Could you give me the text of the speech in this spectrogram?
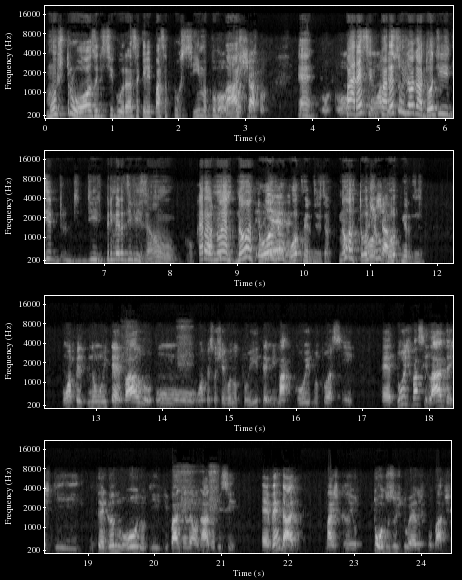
monstruosa de segurança que ele passa por cima, por ô, baixo. Ô, Chapo, é, ô, parece parece pessoa... um jogador de, de, de, primeira divisão. O cara não, é, não à toa é, jogou né? primeira divisão. Não à toa jogou Chapo, primeira divisão uma, num intervalo, um, uma pessoa chegou no Twitter, me marcou e botou assim: é, duas vaciladas de entregando ouro de, de Wagner Leonardo. Eu disse: é verdade, mas ganhou todos os duelos por baixo.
